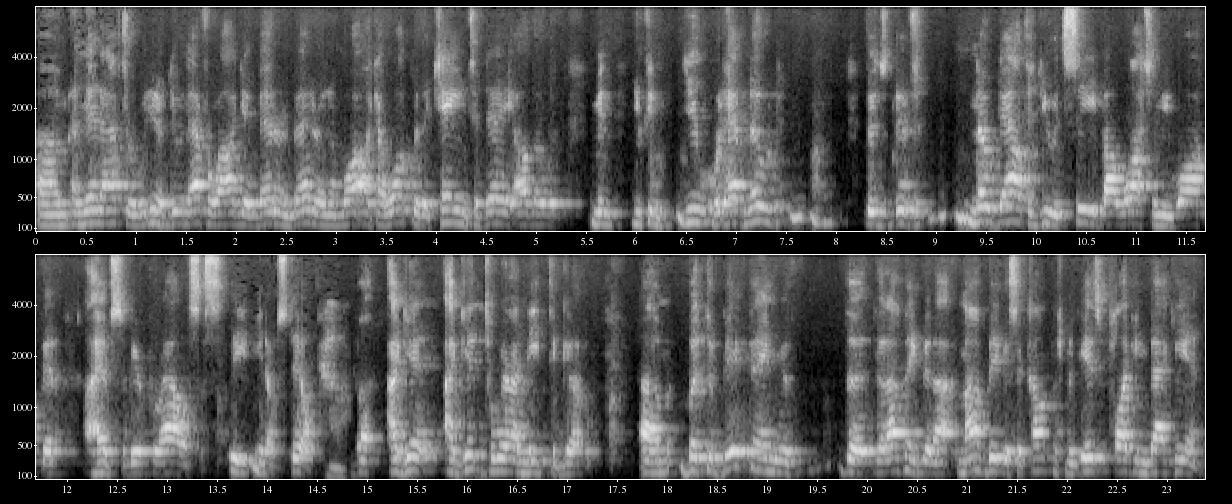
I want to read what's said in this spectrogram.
Um, and then after you know doing that for a while, I get better and better. And I'm like I walk with a cane today. Although I mean you can you would have no there's there's no doubt that you would see by watching me walk that I have severe paralysis. You know still, but I get I get to where I need to go. Um, but the big thing with the that I think that I, my biggest accomplishment is plugging back in.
